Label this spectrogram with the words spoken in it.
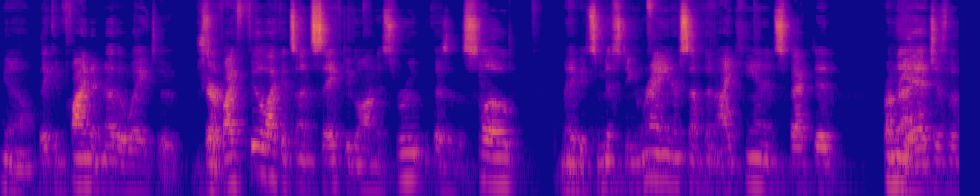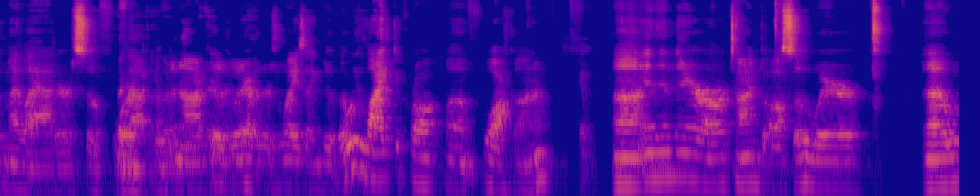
You know, they can find another way to. So Sure. if I feel like it's unsafe to go on this route because of the slope, maybe it's misting rain or something, I can inspect it from the edges with my ladder, so forth, Binoculars, binoculars, whatever. whatever. There's ways I can do it, but we like to crawl, um, walk on them. Uh, and then there are times also where uh,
